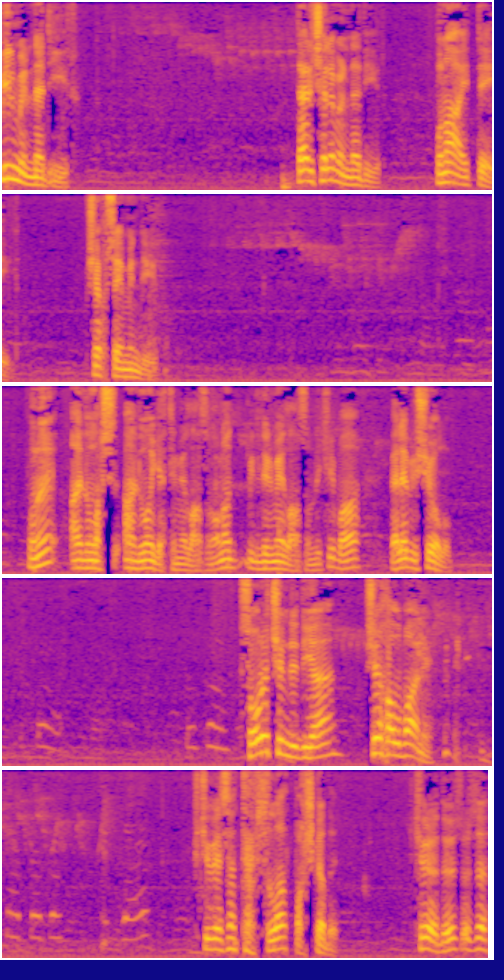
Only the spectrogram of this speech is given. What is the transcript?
bilmir nə deyir. Dərk eləmir nə deyir. Buna aid deyil. Şeyh Hüseymin deyir. Bunu aydınlığa gətirmək lazımdır. Ona bildirmək lazımdır ki, bax, belə bir şey olub. Sonra kimdir deyən? Şeyx Albani. Fikir versən, təfsilat başqadır. Fikir verirsiniz, özdə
